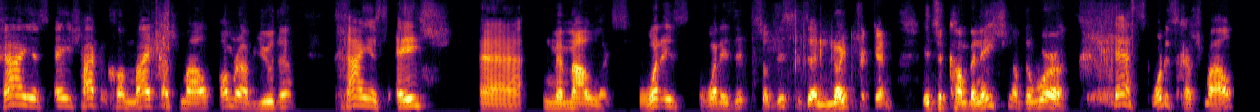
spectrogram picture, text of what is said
Chayes eish hakachon my chashmal Om Rav Yehuda. Chayes eish uh, What is what is it? So this is a nitrogen. It's a combination of the word ches. What is chashmal?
